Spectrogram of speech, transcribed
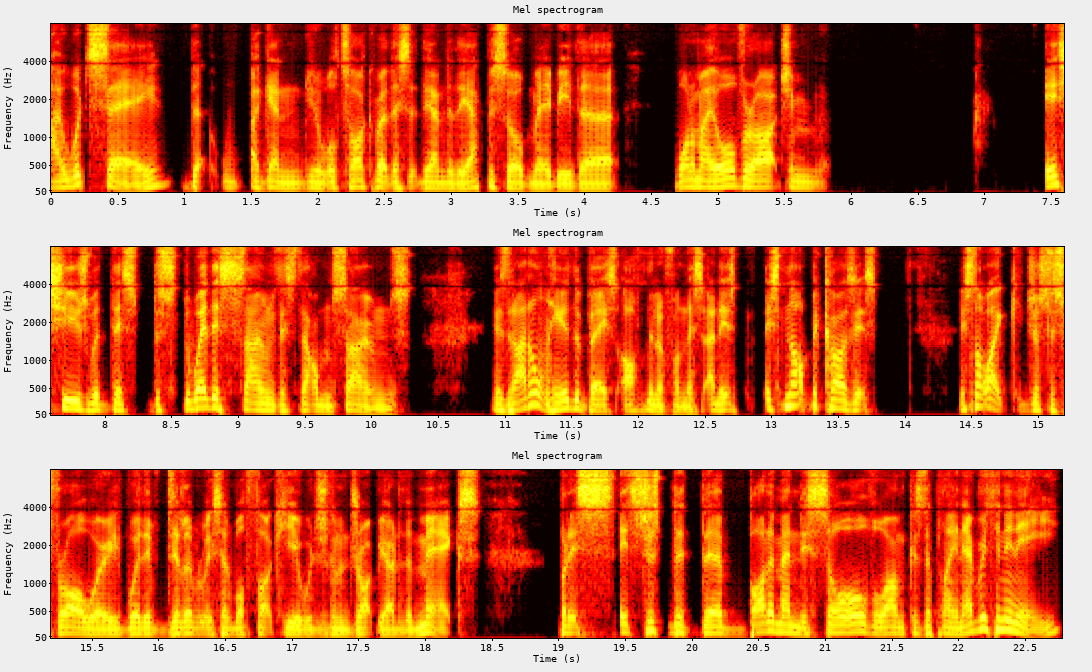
I would say that again, you know, we'll talk about this at the end of the episode, maybe that one of my overarching issues with this, this the way this sounds, this album sounds, is that I don't hear the bass often enough on this, and it's it's not because it's it's not like Justice for All where where they've deliberately said, well, fuck you, we're just going to drop you out of the mix, but it's it's just that the bottom end is so overwhelmed because they're playing everything in E,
